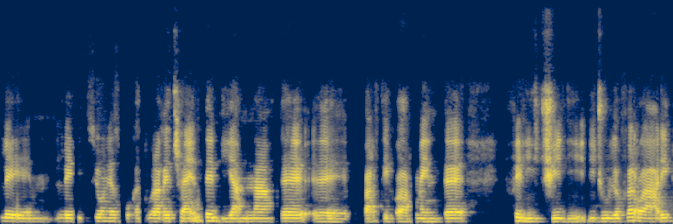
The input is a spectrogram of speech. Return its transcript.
le, le edizioni a sboccatura recente di annate eh, particolarmente felici di, di Giulio Ferrari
